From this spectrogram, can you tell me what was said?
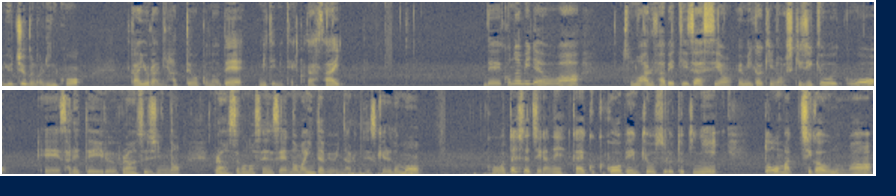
YouTube のリンクを概要欄に貼っておくので見てみてください。でこのビデオはそのアルファベティザシオン読み書きの識字教育を、えー、されているフランス人のフランス語の先生の、まあ、インタビューになるんですけれどもこう私たちがね外国語を勉強する時にと、まあ、違うのは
